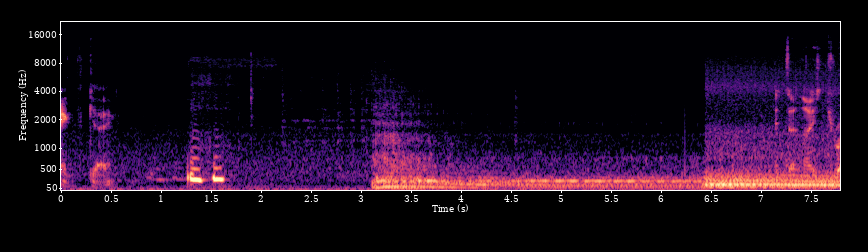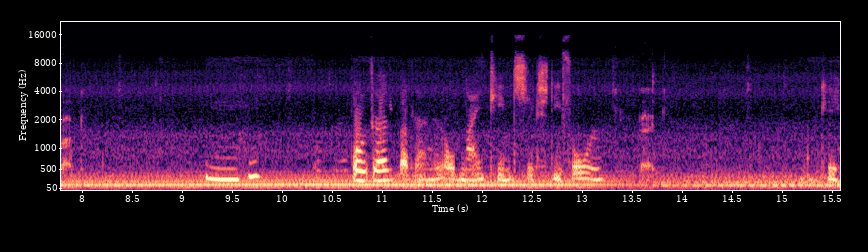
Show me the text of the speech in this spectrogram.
Okay. Mm-hmm. It's a nice truck. Mm-hmm. Boat drives better than your old 1964. Back. Okay.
